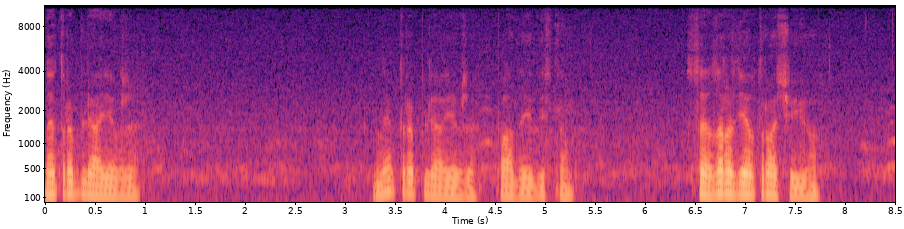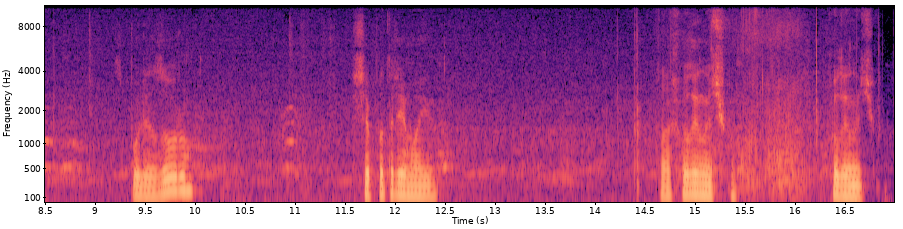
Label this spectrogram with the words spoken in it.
Не трапляє вже. Не трапляє вже, падає десь там. Все, зараз я втрачу його з поля зору. Ще потримаю. Так, хвилиночку. Хвилиночку.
